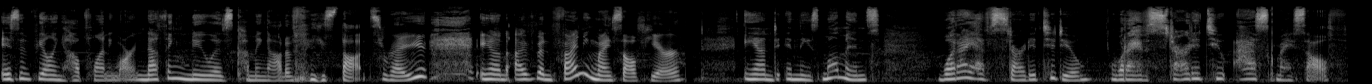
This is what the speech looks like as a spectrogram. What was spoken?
isn't feeling helpful anymore. Nothing new is coming out of these thoughts, right? And I've been finding myself here. And in these moments, what I have started to do, what I have started to ask myself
